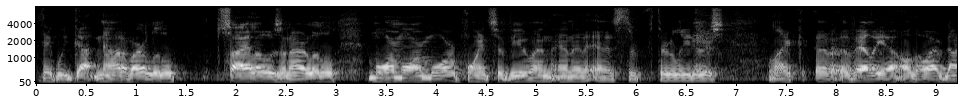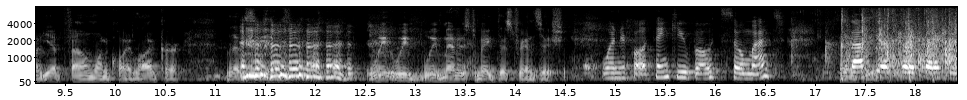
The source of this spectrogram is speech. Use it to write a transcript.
I think we've gotten out of our little silos and our little more, more, more points of view, and, and, and it's th- through leaders like uh, Avelia, although I've not yet found one quite like her, that we, we, we've, we've managed to make this transition. Wonderful. Thank you both so much. Gracias por estar aquí.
